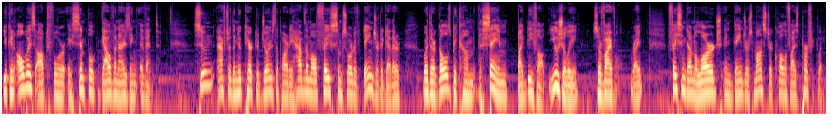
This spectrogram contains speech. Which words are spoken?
you can always opt for a simple galvanizing event. Soon after the new character joins the party, have them all face some sort of danger together where their goals become the same by default, usually survival, right? Facing down a large and dangerous monster qualifies perfectly.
